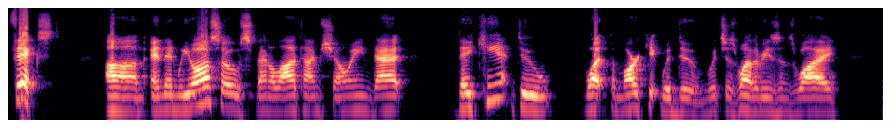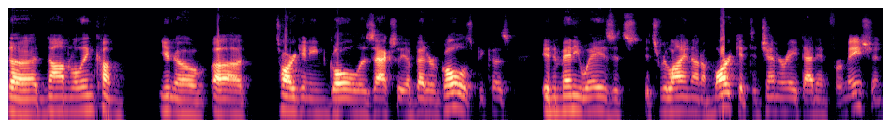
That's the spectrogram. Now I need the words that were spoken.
fixed. Um, and then we also spent a lot of time showing that they can't do what the market would do, which is one of the reasons why the nominal income, you know, uh, targeting goal is actually a better goal, is because in many ways it's it's relying on a market to generate that information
